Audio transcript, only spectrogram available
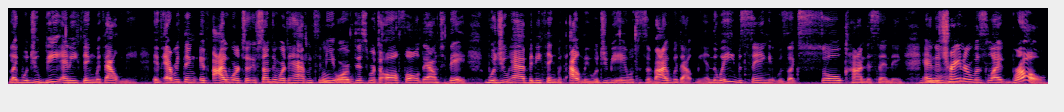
Like would you be anything without me? If everything if I were to if something were to happen to me or if this were to all fall down today, would you have anything without me? Would you be able to survive without me? And the way he was saying it was like so condescending. And the trainer was like, "Bro,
